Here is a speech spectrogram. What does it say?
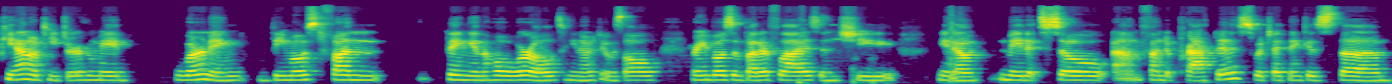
piano teacher who made learning the most fun thing in the whole world. You know, it was all rainbows and butterflies, and she you know, made it so um, fun to practice, which I think is the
